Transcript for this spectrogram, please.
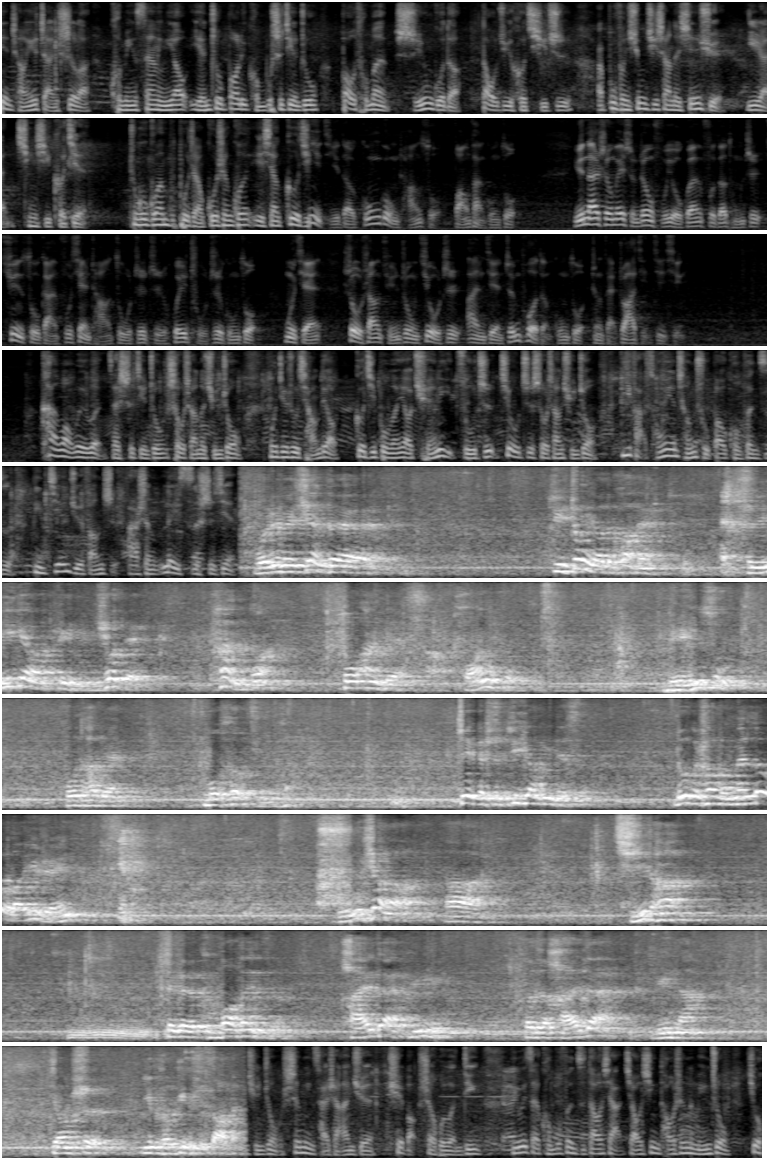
现场也展示了昆明三零幺严重暴力恐怖事件中暴徒们使用过的道具和旗帜，而部分凶器上的鲜血依然清晰可见。中国公安部部长郭声琨也向各级密集的公共场所防范工作。云南省委省政府有关负责同志迅速赶赴现场，组织指挥处置工作。目前，受伤群众救治、案件侦破等工作正在。看望慰问在事件中受伤的群众，孟建柱强调，各级部门要全力组织救治受伤群众，依法从严惩处暴恐分子，并坚决防止发生类似事件。我认为现在最重要的话呢，是一定要准确的判断作案的团伙人数和他的幕后情况，这个是最要命的事。如果说我们漏了一人，留下了啊其他这个恐怖分子还在昆明或者还在云南，将是一颗定时炸弹。群众生命财产安全，确保社会稳定。一位在恐怖分子刀下侥幸逃生的民众就。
